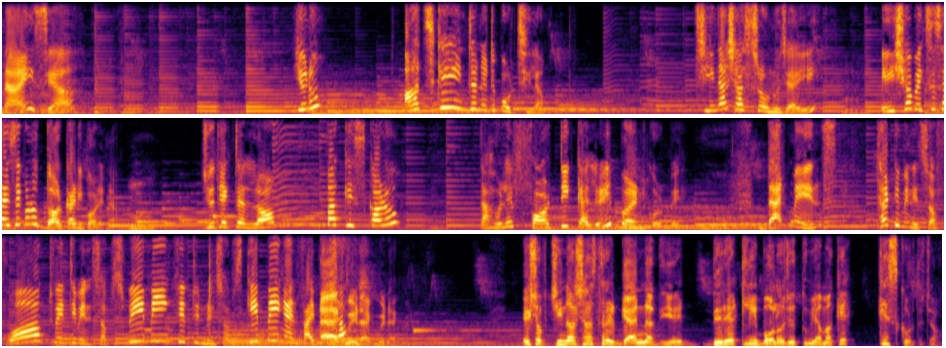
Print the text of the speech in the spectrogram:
নাইস ইয়া ইউনো আজকে ইন্টারনেটে পড়ছিলাম। চীনা শাস্ত্র অনুযায়ী এইসব এক্সারসাইজে কোনো দরকারই পড়ে না। যদি একটা লম্বা কিস করো তাহলে ফর্টি ক্যালোরি বার্ন করবে। That means thirty minutes of walk twenty minutes of swimming fifteen minutes of skipping and five এক মিনিটস অফ মিনিট এক মিনিট এক মিনিট। এসব চীনা শাস্ত্রের জ্ঞান না দিয়ে ডিরেক্টলি বলো যে তুমি আমাকে কিস করতে চাও।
